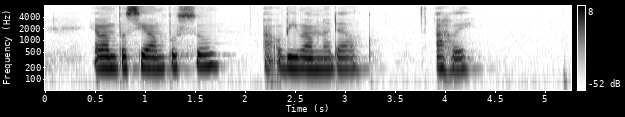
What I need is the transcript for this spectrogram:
Já vám posílám pusu a objímám na dálku. Ahoj.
